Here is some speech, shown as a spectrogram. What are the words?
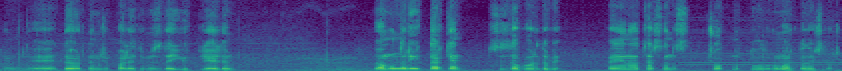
Şimdi dördüncü paletimizi de yükleyelim. Ben bunları yüklerken siz de bu arada bir beğeni atarsanız çok mutlu olurum arkadaşlar.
